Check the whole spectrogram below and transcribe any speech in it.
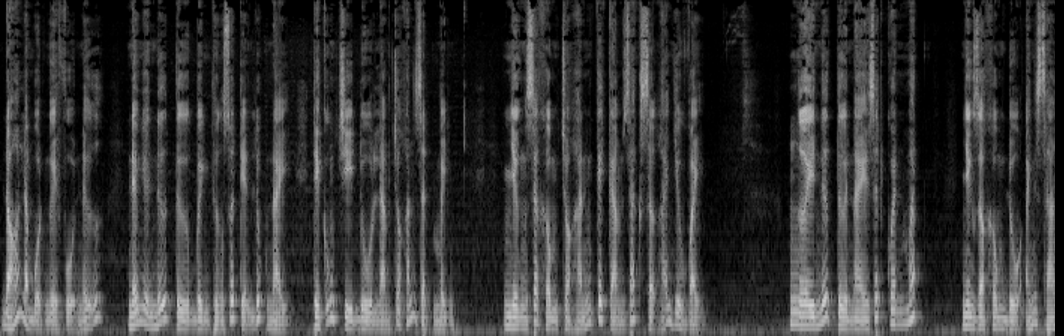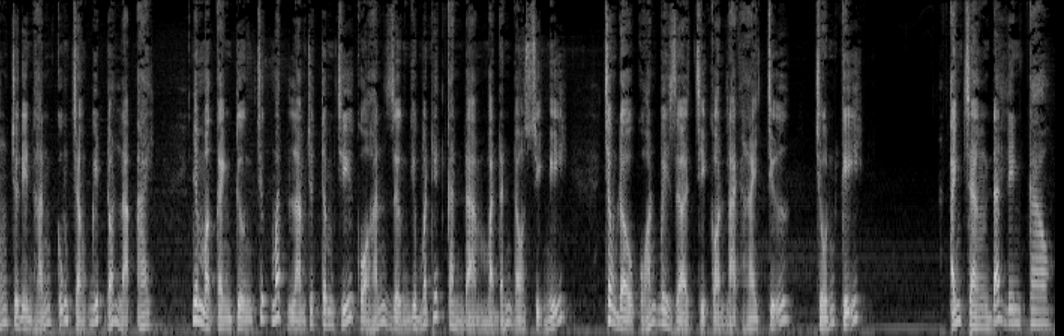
đó là một người phụ nữ. Nếu như nữ tử bình thường xuất hiện lúc này thì cũng chỉ đủ làm cho hắn giật mình. Nhưng sẽ không cho hắn cái cảm giác sợ hãi như vậy. Người nữ tử này rất quen mắt, nhưng do không đủ ánh sáng cho nên hắn cũng chẳng biết đó là ai. Nhưng mà cảnh tượng trước mắt làm cho tâm trí của hắn dường như mất hết can đảm mà đắn đo suy nghĩ. Trong đầu của hắn bây giờ chỉ còn lại hai chữ, trốn kỹ. Ánh trăng đã lên cao,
